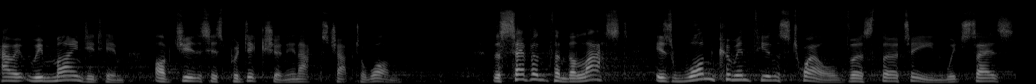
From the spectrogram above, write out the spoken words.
how it reminded him of Jesus' prediction in Acts chapter 1. The seventh and the last is 1 Corinthians 12, verse 13, which says,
